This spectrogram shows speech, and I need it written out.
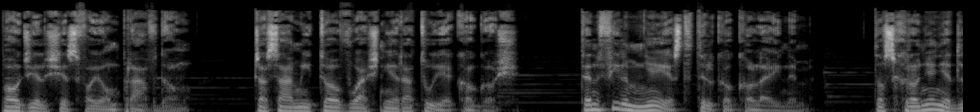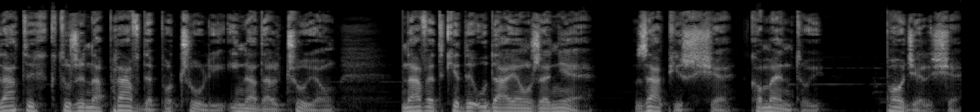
podziel się swoją prawdą. Czasami to właśnie ratuje kogoś. Ten film nie jest tylko kolejnym. To schronienie dla tych, którzy naprawdę poczuli i nadal czują, nawet kiedy udają, że nie. Zapisz się, komentuj, podziel się,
